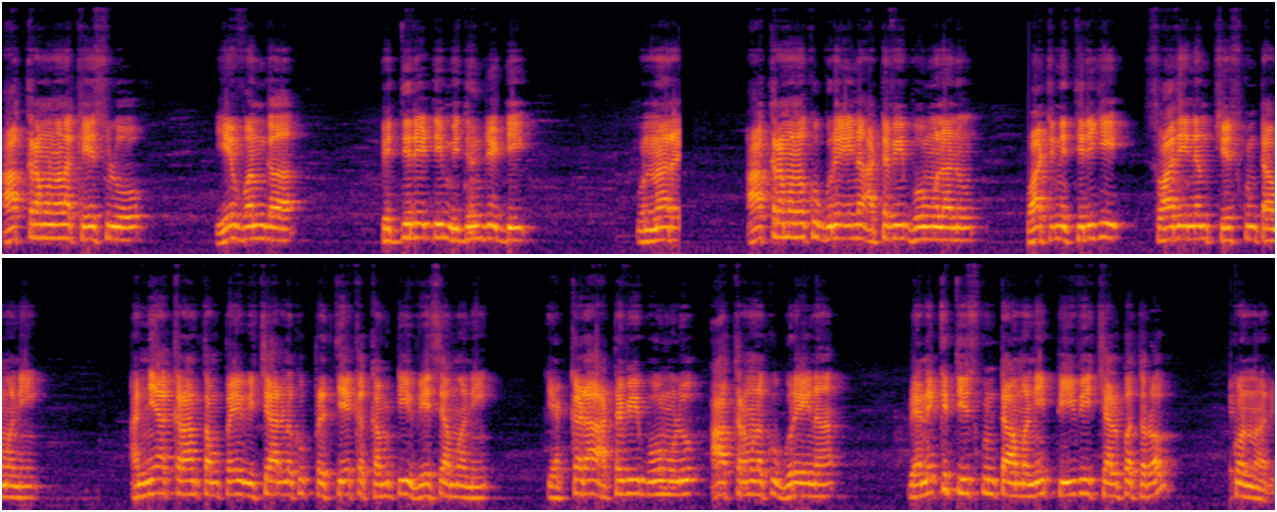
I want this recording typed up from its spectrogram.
ఆక్రమణల కేసులో ఏ వన్గా పెద్దిరెడ్డి మిథున్ రెడ్డి ఉన్నారని ఆక్రమణకు గురైన అటవీ భూములను వాటిని తిరిగి స్వాధీనం చేసుకుంటామని అన్యాక్రాంతంపై విచారణకు ప్రత్యేక కమిటీ వేశామని ఎక్కడ అటవీ భూములు ఆక్రమణకు గురైన వెనక్కి తీసుకుంటామని పివి చలపతిరావు పేర్కొన్నారు.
